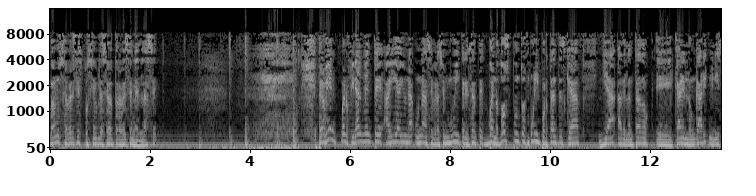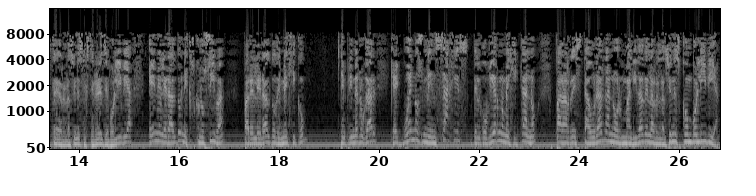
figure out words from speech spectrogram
vamos a ver si es posible hacer otra vez el enlace. Bien, bueno, finalmente ahí hay una, una aseveración muy interesante. Bueno, dos puntos muy importantes que ha ya adelantado eh, Karen Longaric, ministra de Relaciones Exteriores de Bolivia, en el Heraldo, en exclusiva para el Heraldo de México. En primer lugar, que hay buenos mensajes del gobierno mexicano para restaurar la normalidad de las relaciones con Bolivia.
